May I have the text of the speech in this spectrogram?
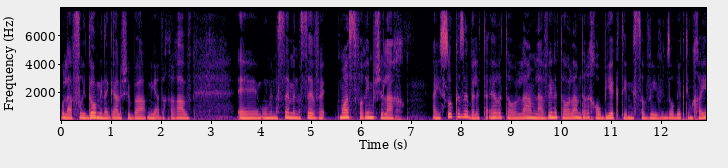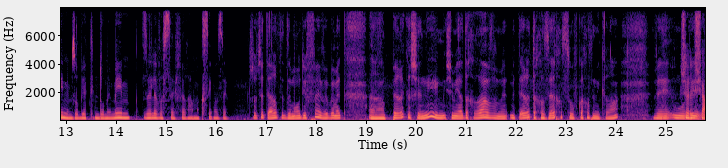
או להפרידו מן הגל שבא מיד אחריו. אה, הוא מנסה, מנסה, וכמו הספרים שלך, העיסוק הזה בלתאר את העולם, להבין את העולם דרך האובייקטים מסביב, אם זה אובייקטים חיים, אם זה אובייקטים דוממים, זה לב הספר המקסים הזה. אני חושבת שתיארת את זה מאוד יפה, ובאמת, הפרק השני, שמיד אחריו, מתאר את החזה החשוף, ככה זה נקרא. והוא, של אישה.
